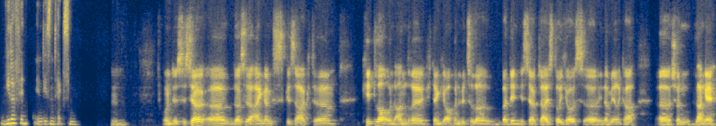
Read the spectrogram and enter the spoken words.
wiederfinden in diesen Texten. Mhm. Und es ist ja, äh, du hast ja eingangs gesagt, äh, Kittler und andere, ich denke auch an Lützeler, bei denen ist ja Gleis durchaus äh, in Amerika äh, schon lange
